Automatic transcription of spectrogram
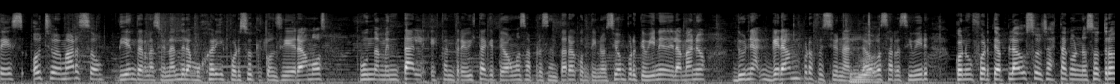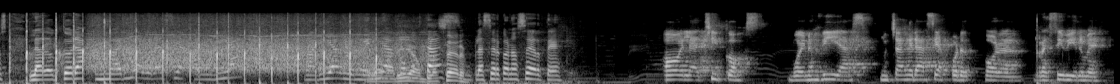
martes 8 de marzo, Día Internacional de la Mujer, y es por eso que consideramos fundamental esta entrevista que te vamos a presentar a continuación, porque viene de la mano de una gran profesional. La vamos a recibir con un fuerte aplauso. Ya está con nosotros la doctora María Gracia Andía. María, bienvenida. María, un placer. Un placer conocerte. Hola chicos, buenos días. Muchas gracias por, por recibirme.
